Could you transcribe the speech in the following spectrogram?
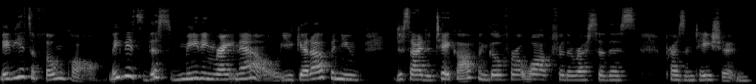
Maybe it's a phone call. Maybe it's this meeting right now. You get up and you decide to take off and go for a walk for the rest of this presentation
